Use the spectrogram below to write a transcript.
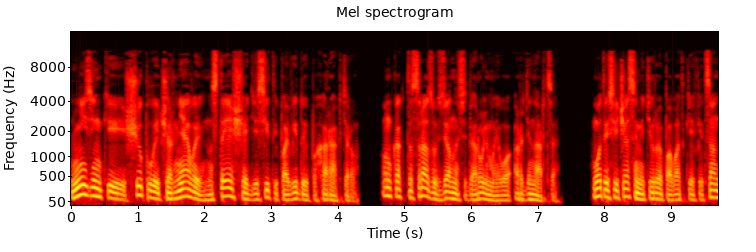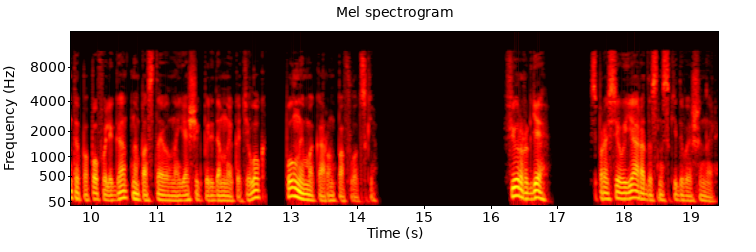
Низенький, щуплый, чернявый, настоящий одессит и по виду, и по характеру. Он как-то сразу взял на себя роль моего ординарца. Вот и сейчас, имитируя повадки официанта, Попов элегантно поставил на ящик передо мной котелок, полный макарон по-флотски. «Фюрер где?» — спросил я, радостно скидывая шинель.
